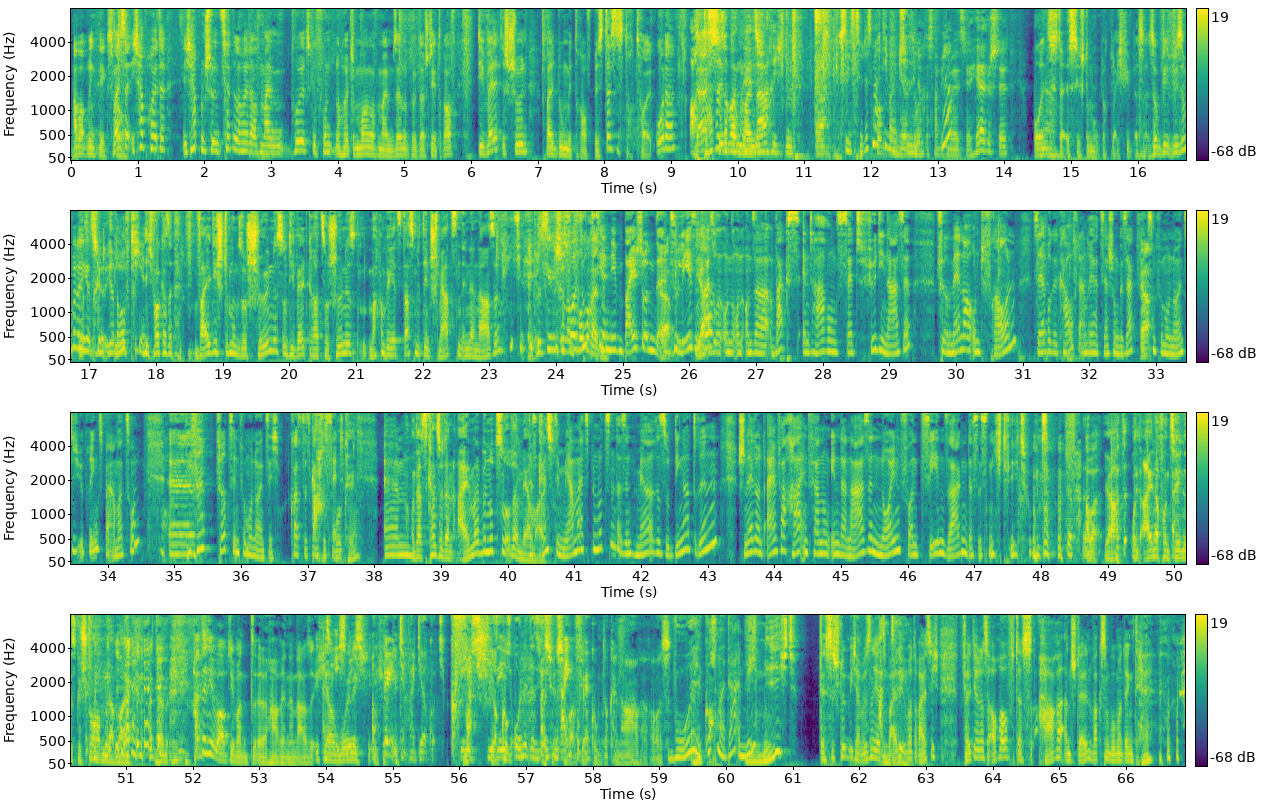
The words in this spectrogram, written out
Aber bringt nichts. Weißt du, ich habe heute, ich habe einen schönen Zettel heute auf meinem Pult gefunden, heute Morgen auf meinem Sendepult, da steht drauf, die Welt ist schön, weil du mit drauf bist. Das ist doch toll, oder? Ach, das ist sind aber doch mal. Nachrichten. Ja, Siehst du, das macht die Welt schöner. So, das habe ich mir jetzt hier hergestellt. Und da ist die Stimmung doch gleich viel besser. So, wie, wie sind wir denn jetzt hier, hier drauf? Ich wollte gerade sagen, weil die Stimmung so schön ist und die Welt gerade so schön ist, machen wir jetzt das mit den Schmerzen in der Nase? Ich am versuche Vorbereiten. hier nebenbei schon äh, zu lesen. Ja? Also un, un, unser Wachsenthaarungsset für die Nase, für Männer und Frauen, selber gekauft. André hat es ja schon gesagt, Ja. 14,95 übrigens bei Amazon. Äh, Wie viel? 14,95 kostet das ganze Set. Okay. Ähm, Und das kannst du dann einmal benutzen oder das mehrmals? kannst du mehrmals benutzen. Da sind mehrere so Dinger drin. Schnell und einfach Haarentfernung in der Nase. Neun von zehn sagen, dass es nicht wehtut. Aber ja, hat, und einer von zehn ist gestorben dabei. hat, denn, überhaupt jemand äh, Haare in der Nase? Ich Also ja ich wohl nicht. nicht. Oh, Ich, bitte, ich, bei dir, Gott, Quatsch, die ja, sehe guck, ich, ohne dass ich also unten reingucke. Guckt doch keine Haare raus. Wohl, guck mal da im Leben. Nicht? Das ist schlimm. Ja, wir sind jetzt André. beide über 30. Fällt dir das auch auf, dass Haare an Stellen wachsen, wo man denkt, hä?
